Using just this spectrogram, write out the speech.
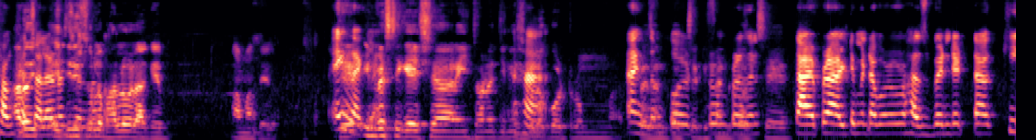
সংসার চালানোর জন্য। ভালো লাগে। আমাদের। ইনভেস্টিগেশন এই ধরনের জিনিসগুলো হ্যাঁ। কোর্টরুম প্রেজেন্ট করছে ডিফেন্ড করছে। তারপর আলটিমেট আবার ওর হাজবেন্ডেরটা কি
